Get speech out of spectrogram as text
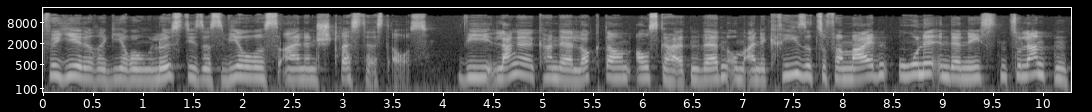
Für jede Regierung löst dieses Virus einen Stresstest aus. Wie lange kann der Lockdown ausgehalten werden, um eine Krise zu vermeiden, ohne in der nächsten zu landen,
